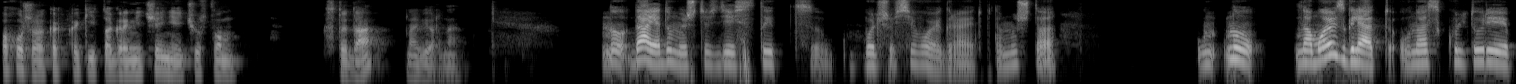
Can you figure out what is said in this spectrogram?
похоже как какие-то ограничения чувством стыда, наверное. Ну да, я думаю, что здесь стыд больше всего играет, потому что, ну, на мой взгляд, у нас в культуре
